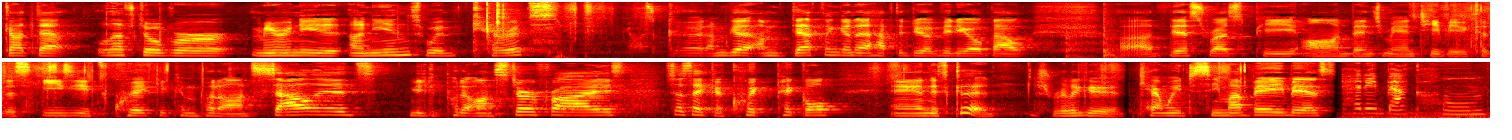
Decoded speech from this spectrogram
Got that leftover marinated onions with carrots. It was good. I'm good. I'm definitely gonna have to do a video about uh, this recipe on BenjiManTV because it's easy, it's quick. You can put on salads. You can put it on stir fries. It's just like a quick pickle, and it's good. It's really good. Can't wait to see my babies. Heading back home,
